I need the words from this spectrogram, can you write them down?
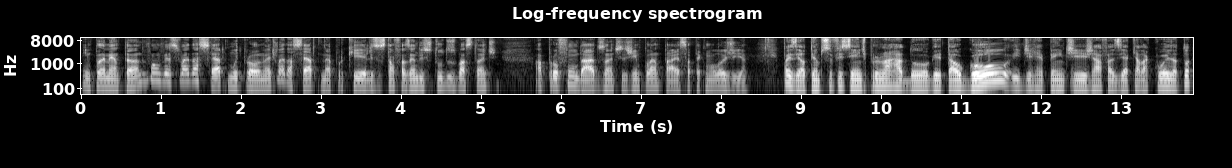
implementando. Vamos ver se vai dar certo. Muito provavelmente vai dar certo, né? Porque eles estão fazendo estudos bastante aprofundados antes de implantar essa tecnologia. Pois é, o tempo suficiente para o narrador gritar o gol e de repente já fazer aquela coisa toda.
